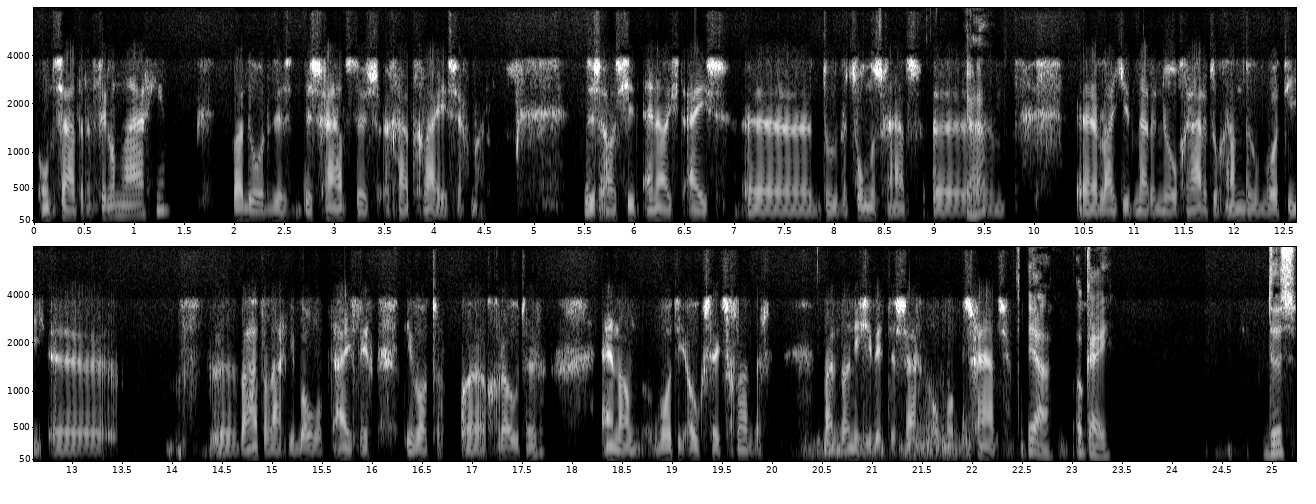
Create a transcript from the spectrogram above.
ontstaat er een filmlaagje. Waardoor de, de schaats dus gaat glijden, zeg maar. Dus als je, en als je het ijs doet het zonder schaats, Ja. laat je het naar de 0 graden toe gaan, dan wordt die waterlaag die boven op het ijs ligt, die wordt groter. En dan wordt die ook steeds gladder. Maar dan is hij weer te zacht om op te schaatsen. Ja, oké. Dus,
